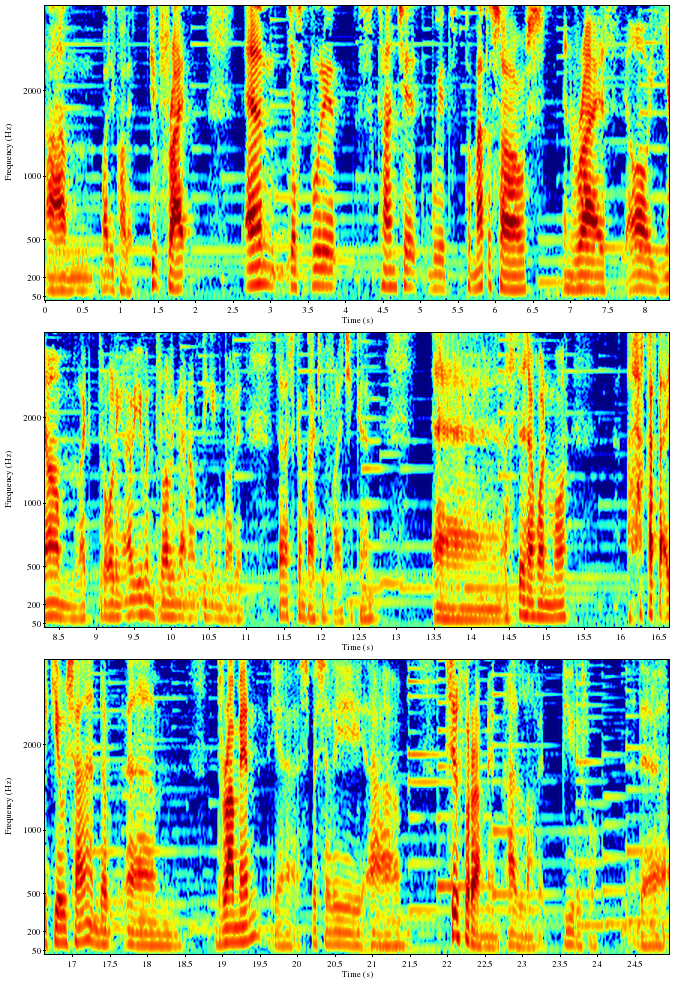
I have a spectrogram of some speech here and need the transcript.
um what do you call it, deep fried, and just put it, crunch it with tomato sauce and rice. Oh, yum! Like trolling. I'm even trolling right now thinking about it. So that's Kentucky Fried Chicken. And I still have one more. Hakata Ikkousha, the um, the ramen. Yeah, especially um, silver ramen. I love it. Beautiful. The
